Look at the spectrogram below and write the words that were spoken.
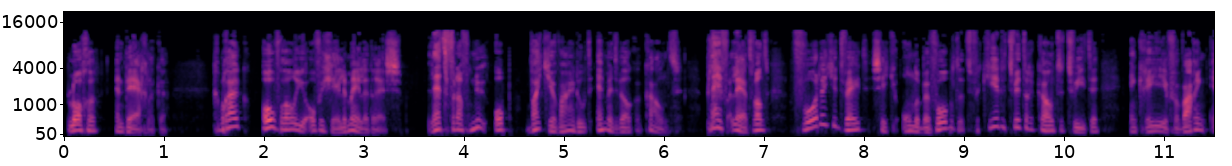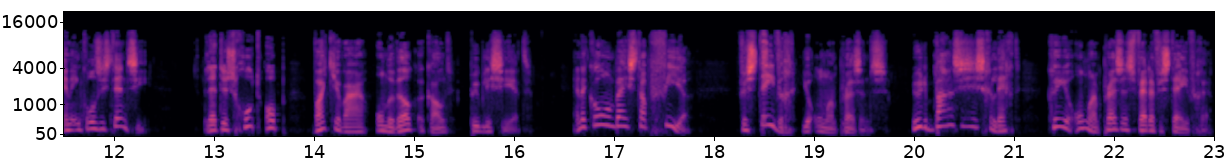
Blogger en dergelijke. Gebruik overal je officiële mailadres. Let vanaf nu op wat je waar doet en met welk account. Blijf alert, want voordat je het weet zit je onder bijvoorbeeld het verkeerde Twitter-account te tweeten en creëer je verwarring en inconsistentie. Let dus goed op wat je waar onder welk account publiceert. En dan komen we bij stap 4. Verstevig je online presence. Nu de basis is gelegd, kun je online presence verder verstevigen.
